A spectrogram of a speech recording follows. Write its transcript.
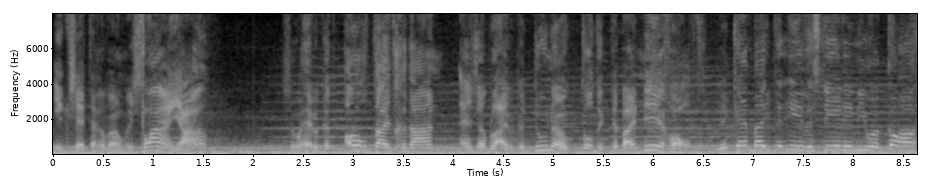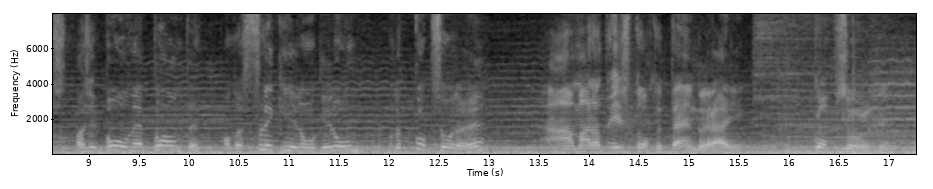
Ik zet er gewoon weer slaan, ja. Zo heb ik het altijd gedaan en zo blijf ik het doen ook, tot ik erbij neervalt. Je kan beter investeren in nieuwe kaas als in bollen en planten. Anders flik je nog een keer om van de kopzorg, hè? Ah, maar dat is toch de tuinderij. Kopzorgen.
